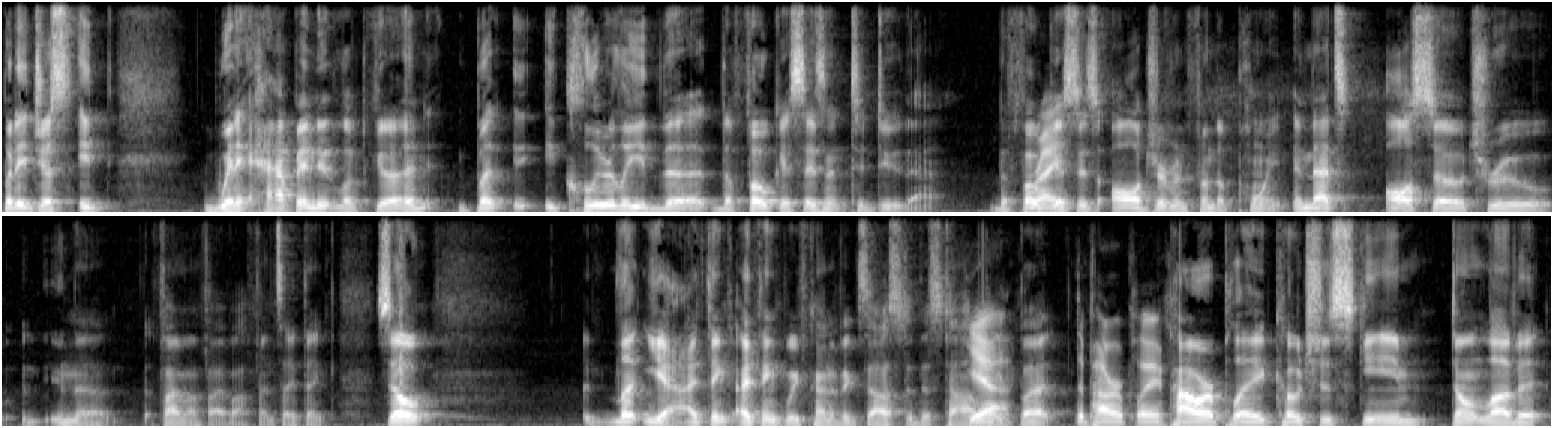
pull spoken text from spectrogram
but it just it when it happened, it looked good, but it, it clearly the the focus isn't to do that. The focus Right. is all driven from the point, and that's also true in the five on five offense. I think so. Let, yeah, I think I think we've kind of exhausted this topic, yeah. but the power play. power play coach's scheme don't love it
